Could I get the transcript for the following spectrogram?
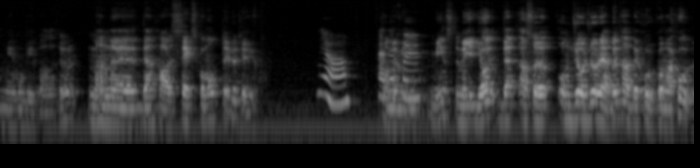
min mobil var alla tur. Men eh, den har 6,8 i betyg. Ja, eller jag sju. min, minns det. Men jag, det, alltså om Jojo Rabbit hade 7,7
